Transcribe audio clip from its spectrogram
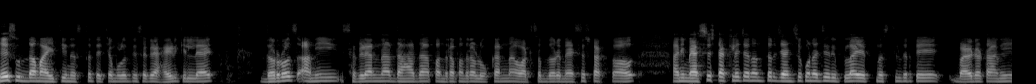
हे सुद्धा माहिती नसतं. त्याच्यामुळे ते सगळे हाईड केलेले आहेत. दररोज आम्ही सगळ्यांना दहा दहा पंधरा पंधरा लोकांना व्हॉट्सअपद्वारे मेसेज टाकतो आहोत. आणि मेसेज टाकल्याच्या नंतर ज्यांचे कोणाचे रिप्लाय येत नसतील तर ते बायोडाटा आम्ही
